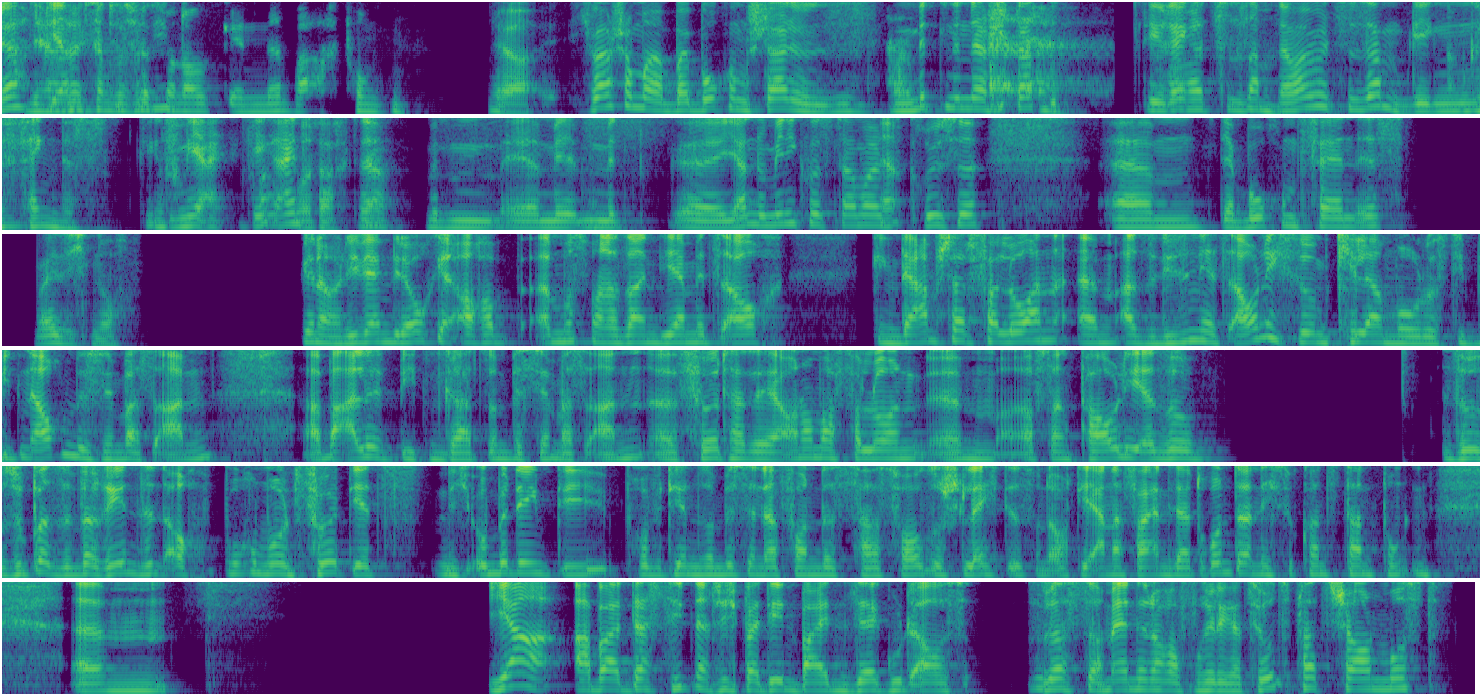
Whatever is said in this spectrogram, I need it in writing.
Ja, Ja, die haben kannst du von ausgehen, ne? Bei acht Punkten. Ja, ich war schon mal bei Bochum im Stadion. Es ist mitten in der Stadt. Da waren wir Direkt zusammen. Da waren wir zusammen Im gegen, Gefängnis. Gegen, gegen. Eintracht. Ja. Mit, dem, äh, mit, mit äh, Jan Dominikus damals. Ja. Grüße. Ähm, der Bochum-Fan ist. Weiß ich noch. Genau, die werden wieder hochgehen. Auch muss man auch sagen, die haben jetzt auch gegen Darmstadt verloren. Ähm, also die sind jetzt auch nicht so im Killer-Modus. Die bieten auch ein bisschen was an. Aber alle bieten gerade so ein bisschen was an. Äh, Fürth hatte ja auch noch mal verloren ähm, auf St. Pauli. Also so super souverän sind auch Bochum und Fürth jetzt nicht unbedingt. Die profitieren so ein bisschen davon, dass HSV so schlecht ist und auch die anderen Vereine darunter nicht so konstant punkten. Ähm, ja, aber das sieht natürlich bei den beiden sehr gut aus, sodass du am Ende noch auf den Relegationsplatz schauen musst.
